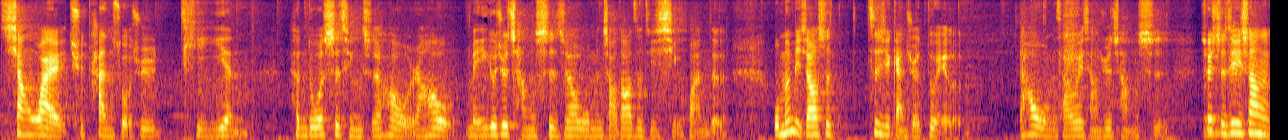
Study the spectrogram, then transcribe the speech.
向外去探索、去体验很多事情之后，然后每一个去尝试之后，我们找到自己喜欢的，我们比较是自己感觉对了，然后我们才会想去尝试。所以实际上。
